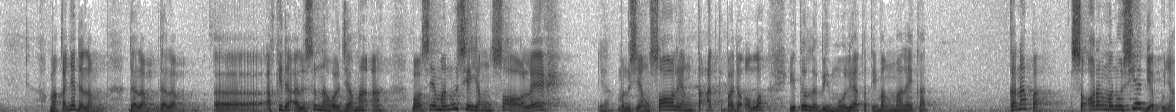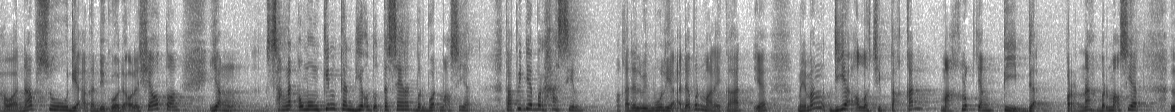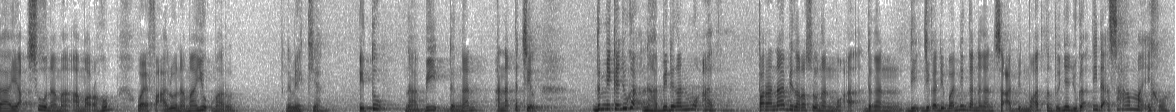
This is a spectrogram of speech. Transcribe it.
Makanya dalam dalam dalam uh, akidah Ahlussunnah wal Jamaah bahwasanya manusia yang soleh ya, manusia yang soleh yang taat kepada Allah itu lebih mulia ketimbang malaikat. Kenapa? Seorang manusia dia punya hawa nafsu, dia akan digoda oleh syaitan yang sangat memungkinkan dia untuk terseret berbuat maksiat. Tapi dia berhasil maka dia lebih mulia. Adapun malaikat ya, memang dia Allah ciptakan makhluk yang tidak pernah bermaksiat. La ya'su nama amarahum wa yaf'alu nama yu'marun. Demikian. Itu nabi dengan anak kecil. Demikian juga nabi dengan Mu'ad. Para nabi dan rasul dengan Mu'ad dengan jika dibandingkan dengan Sa'ad bin Mu'ad tentunya juga tidak sama ikhwah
